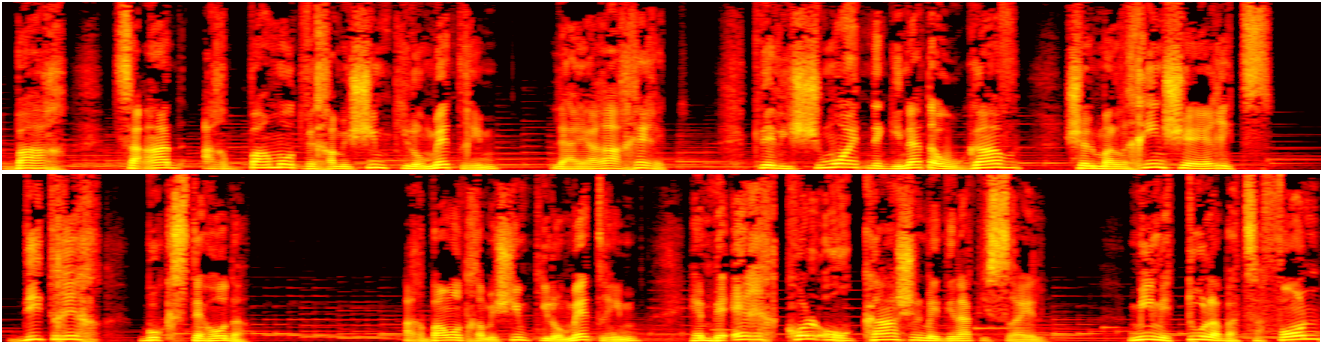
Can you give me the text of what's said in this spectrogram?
באך צעד 450 קילומטרים לעיירה אחרת, כדי לשמוע את נגינת העוגב של מלחין שהעריץ, דיטריך בוקסטהודה. 450 קילומטרים הם בערך כל אורכה של מדינת ישראל, ממטולה בצפון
